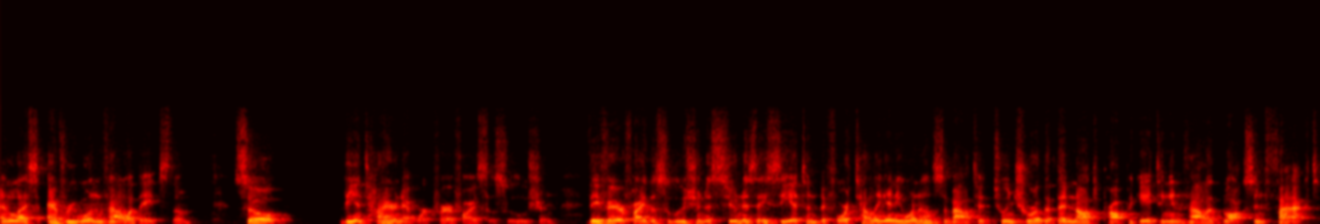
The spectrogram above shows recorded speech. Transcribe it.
unless everyone validates them. So the entire network verifies the solution. They verify the solution as soon as they see it and before telling anyone else about it to ensure that they're not propagating invalid blocks. In fact,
